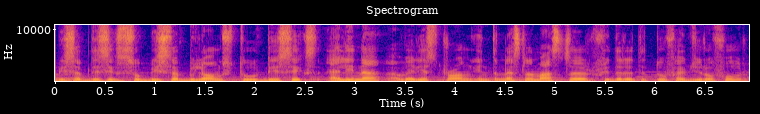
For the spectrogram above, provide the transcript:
bishop d6 so bishop belongs to d6 alina a very strong international master federated 2504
